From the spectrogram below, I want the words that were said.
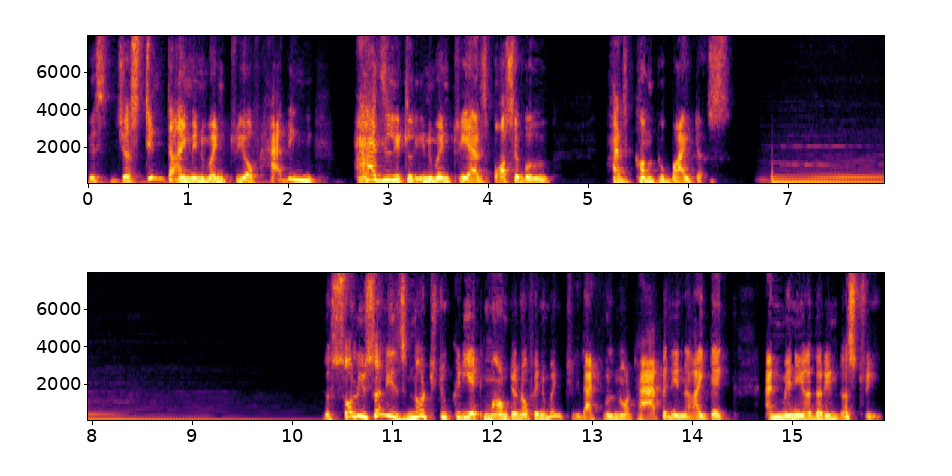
this just in time inventory of having as little inventory as possible has come to bite us. The solution is not to create mountain of inventory. That will not happen in high tech and many other industry.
